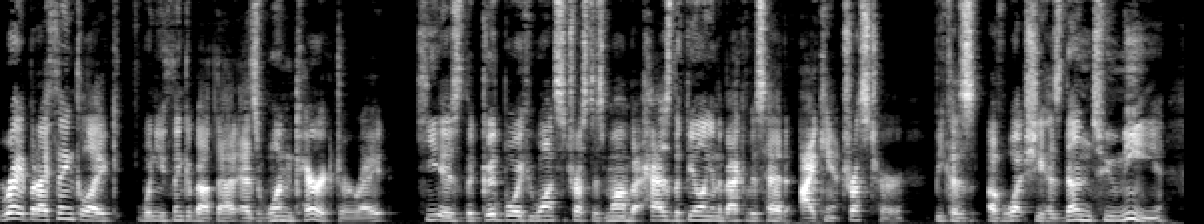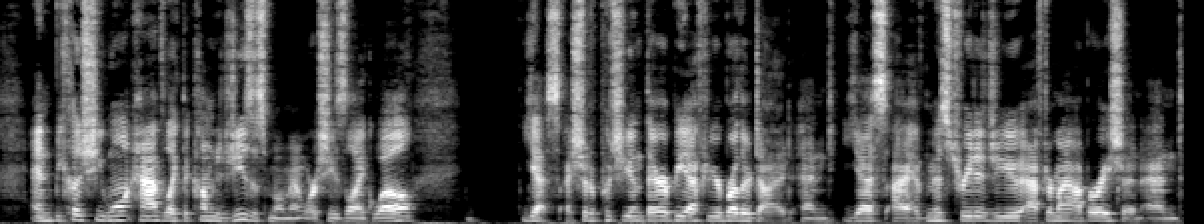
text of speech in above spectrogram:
Right, but I think like when you think about that as one character, right? He is the good boy who wants to trust his mom, but has the feeling in the back of his head, I can't trust her because of what she has done to me. And because she won't have like the come to Jesus moment where she's like, well, yes, I should have put you in therapy after your brother died. And yes, I have mistreated you after my operation. And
